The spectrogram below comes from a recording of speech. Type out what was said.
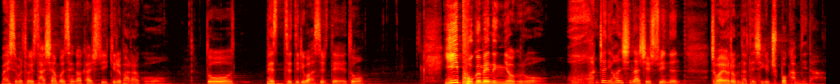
말씀을 통해서 다시 한번 생각할 수 있기를 바라고 또 베스트들이 왔을 때에도 이 복음의 능력으로 온전히 헌신하실 수 있는 저와 여러분 다 되시길 축복합니다.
